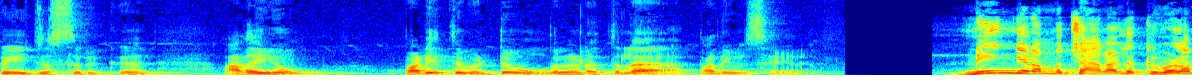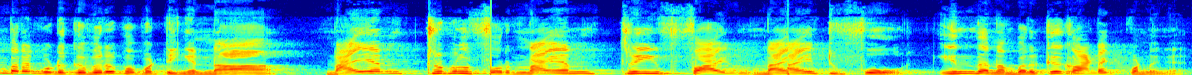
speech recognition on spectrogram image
பேஜஸ் இருக்குது அதையும் படித்துவிட்டு உங்களிடத்தில் பதிவு செய்கிறேன். நீங்கள் நம்ம சேனலுக்கு விளம்பரம் கொடுக்க விருப்பப்பட்டீங்கன்னா nine triple four nine three five nine two four இந்த நம்பருக்கு காண்டாக்ட் பண்ணுங்கள்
